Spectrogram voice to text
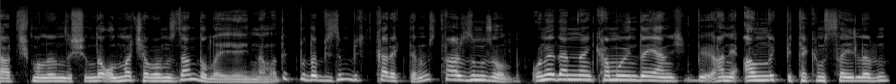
tartışmaların dışında olma çabamızdan dolayı yayınlamadık. Bu da bizim bir karakterimiz, tarzımız oldu. O nedenle kamuoyunda yani hani anlık bir takım sayıların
